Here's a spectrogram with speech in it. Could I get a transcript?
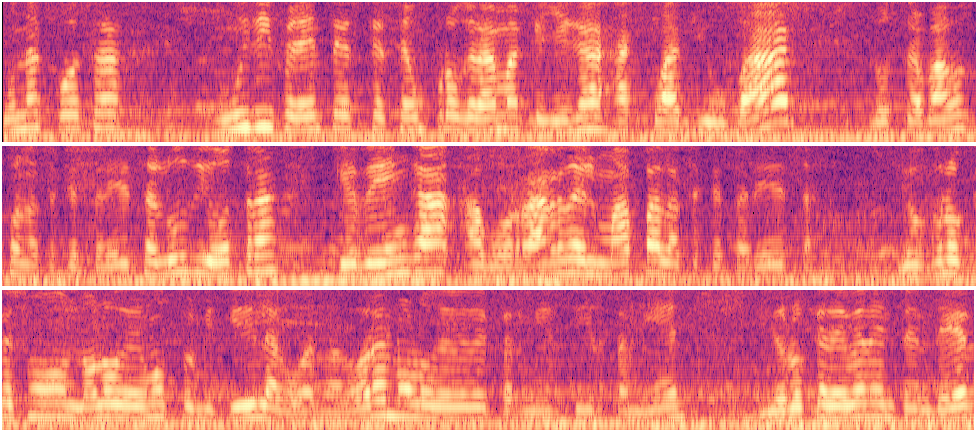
Una cosa muy diferente es que sea un programa que llega a coadyuvar los trabajos con la Secretaría de Salud y otra que venga a borrar del mapa a la Secretaría de Salud. Yo creo que eso no lo debemos permitir y la gobernadora no lo debe de permitir también. Yo creo que debe de entender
